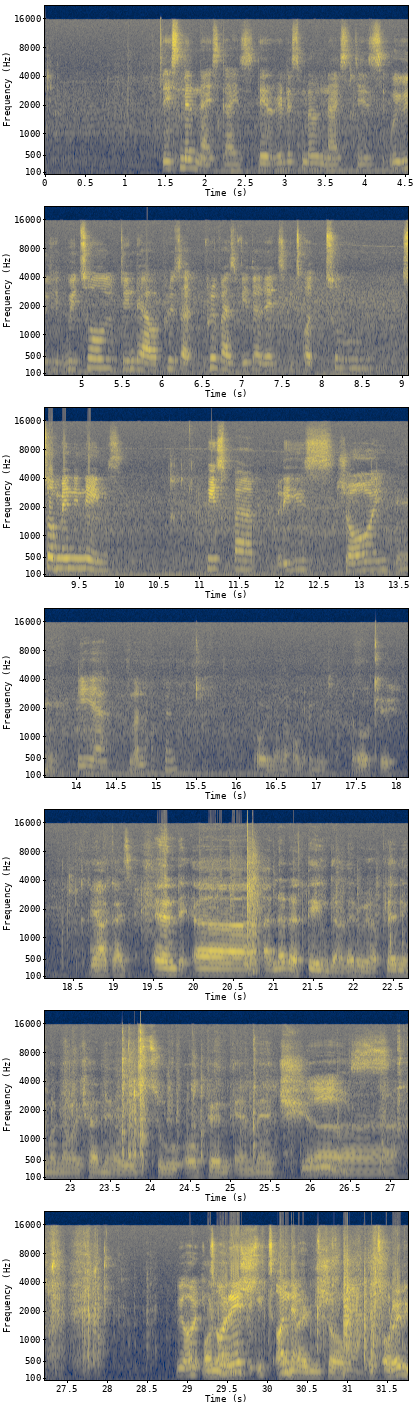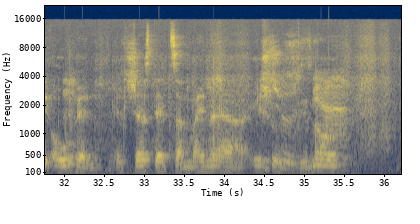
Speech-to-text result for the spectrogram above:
They smell nice, guys. They really smell nice. This we we, we told in the, our previous previous video that it's got two so many names. Whisper, Bliss, Joy. Mm. Yeah, you wanna open? Oh, you wanna open it? Okay. Yeah, guys. And uh, another thing uh, that we are planning on our channel is to open a match. Uh, We al- it's online already it's on the online shop. Yeah. Mm. It's already open. It's just that some minor uh, issues, issues. you know, yeah.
